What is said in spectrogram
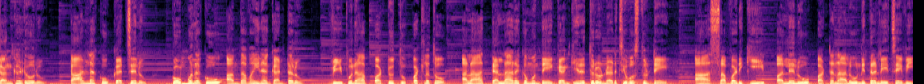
గంగడోలు కాళ్ళకు గజ్జెలు కొమ్ములకు అందమైన గంటలు. వీపున పట్టు దుప్పట్లతో అలా తెల్లారకముందే గంగిరెద్దులు నడిచి వస్తుంటే ఆ సవ్వడికి పల్లెలు పట్టణాలు నిద్రలేచేవి.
